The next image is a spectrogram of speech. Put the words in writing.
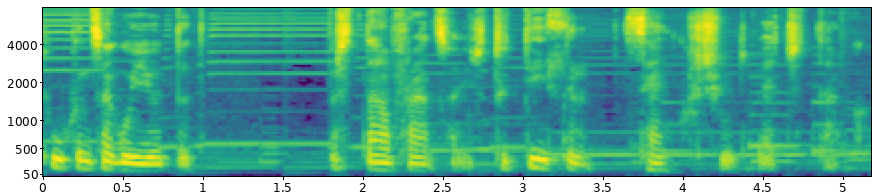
түүхэн цаг үеүүдэд Британи Франц хоёр төдийлөн сайн хөршүүд байж таагүй.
